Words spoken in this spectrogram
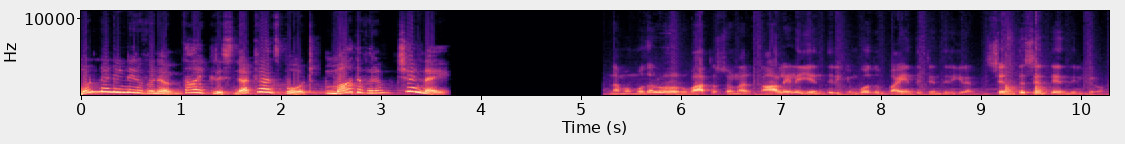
முன்னணி நிறுவனம் சாய் கிருஷ்ணா டிரான்ஸ்போர்ட் மாதவரம் சென்னை. நம்ம முதல்வர் ஒரு வார்த்தை சொன்னார் காலையில எந்திரிக்கும் போது பயந்துட்டு எந்திரிக்கிறேன். செத்து செத்து எந்திரிக்கிறோம்.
